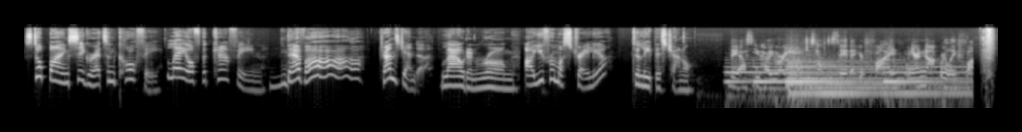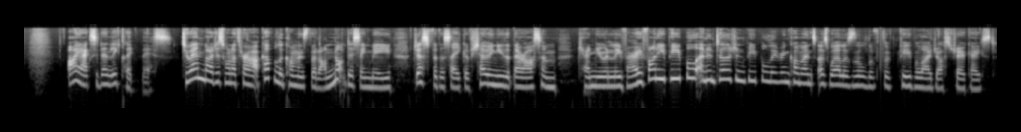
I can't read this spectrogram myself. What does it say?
Stop buying cigarettes and coffee. Lay off the caffeine. Never! Transgender. Loud and wrong. Are you from Australia? Delete this channel. They ask you how you are, you just have to say that you're fine when you're not really fine. I accidentally clicked this. To end, I just want to throw out a couple of comments that are not dissing me, just for the sake of showing you that there are some genuinely very funny people and intelligent people leaving comments, as well as all of the people I just showcased.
